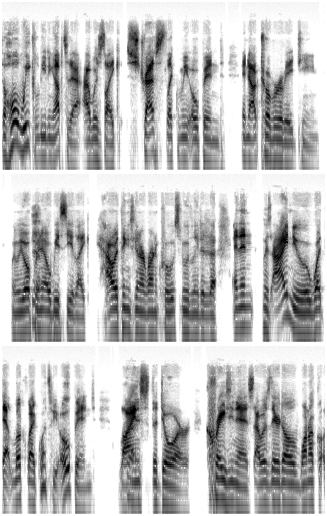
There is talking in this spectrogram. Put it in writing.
The whole week leading up to that, I was like stressed, like when we opened in October of eighteen, when we opened OBC, like how are things going to run quote smoothly, da, da, da. and then because I knew what that looked like once we opened, Right. lines to the door, craziness. I was there till one o'clock,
